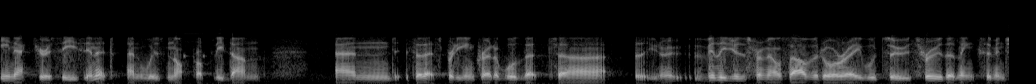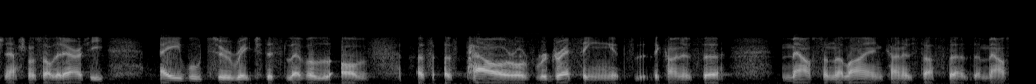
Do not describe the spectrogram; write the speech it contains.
inaccuracies in it and was not properly done. And so that's pretty incredible that uh, you know, villages from El Salvador are able to, through the links of international solidarity, able to reach this level of of, of power of redressing. It's the, the, kind of the mouse and the lion kind of stuff, the, the mouse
